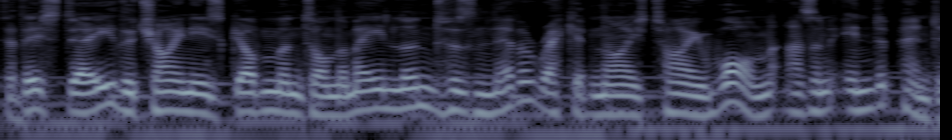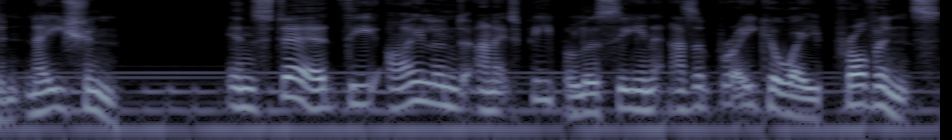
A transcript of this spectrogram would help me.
To this day, the Chinese government on the mainland has never recognized Taiwan as an independent nation. Instead, the island and its people are seen as a breakaway province.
